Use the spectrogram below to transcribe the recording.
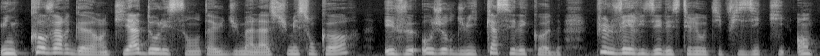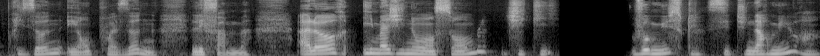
Une cover girl qui, adolescente, a eu du mal à assumer son corps et veut aujourd'hui casser les codes, pulvériser les stéréotypes physiques qui emprisonnent et empoisonnent les femmes. Alors, imaginons ensemble, Jiki, vos muscles, c'est une armure?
